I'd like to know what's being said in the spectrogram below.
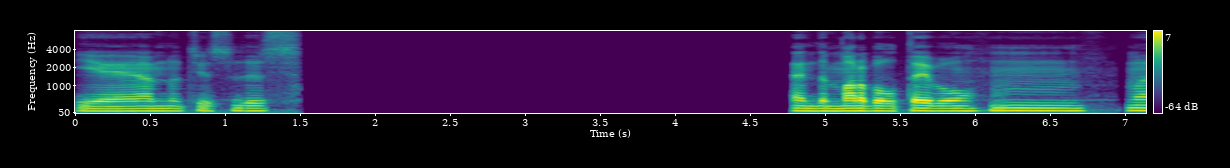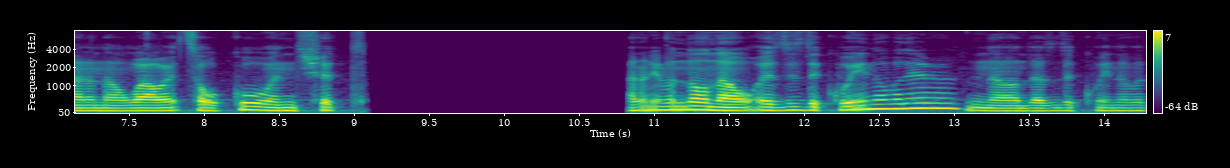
Yeah, I'm not used to this. And the marble table. Hmm, I don't know. Wow, it's so cool and shit. I don't even know now. Is this the queen over there? No, that's the queen over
